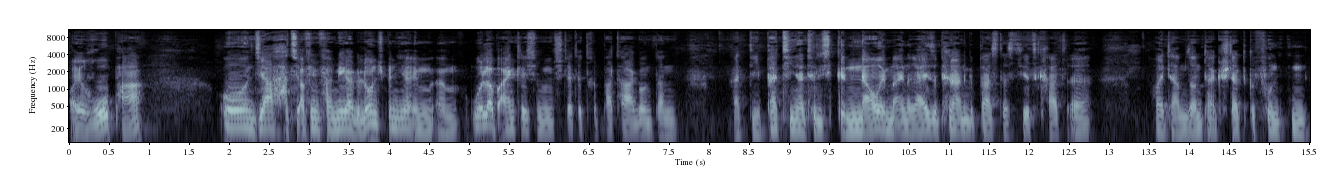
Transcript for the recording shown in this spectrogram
Europa. Und ja, hat sich auf jeden Fall mega gelohnt. Ich bin hier im ähm, Urlaub eigentlich, im Städtetrip paar Tage und dann hat die Partie natürlich genau in meinen Reiseplan gepasst, dass die jetzt gerade äh, heute am Sonntag stattgefunden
